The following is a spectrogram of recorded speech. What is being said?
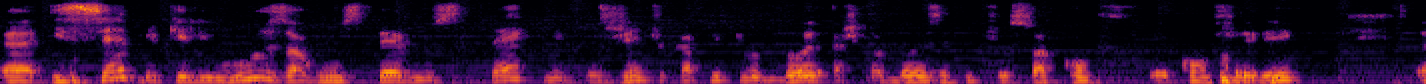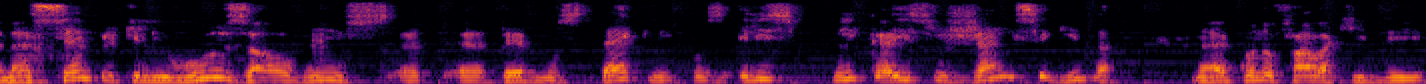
É, e sempre que ele usa alguns termos técnicos, gente, o capítulo 2, acho que é o 2 aqui, deixa eu só conferir, né, sempre que ele usa alguns é, é, termos técnicos, ele explica isso já em seguida. Né? Quando fala aqui de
